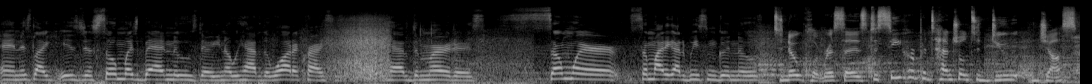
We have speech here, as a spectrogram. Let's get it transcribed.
And it's like, it's just so much bad news there. You know, we have the water crisis, we have the murders, somewhere somebody got to be some good news. To know Claressa is to see her potential to do just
